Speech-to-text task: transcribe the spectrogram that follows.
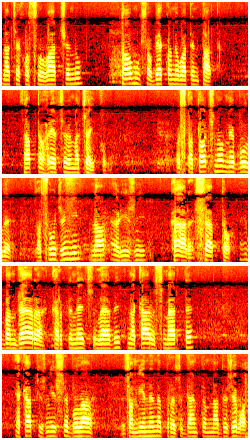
на Чехословаччину тому, що виконав атентат з Автогрецевим Мачейковим. Остаточно ми були засуджені на різні кари, себто Бандера, Карпінець, Лебідь на кару смерти, яка пізніше була замінена президентом на доживотне.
